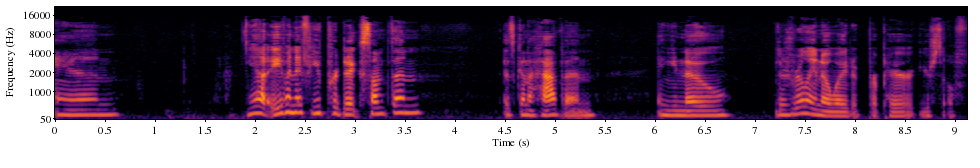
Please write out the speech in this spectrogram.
And yeah, even if you predict something is going to happen and you know there's really no way to prepare yourself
